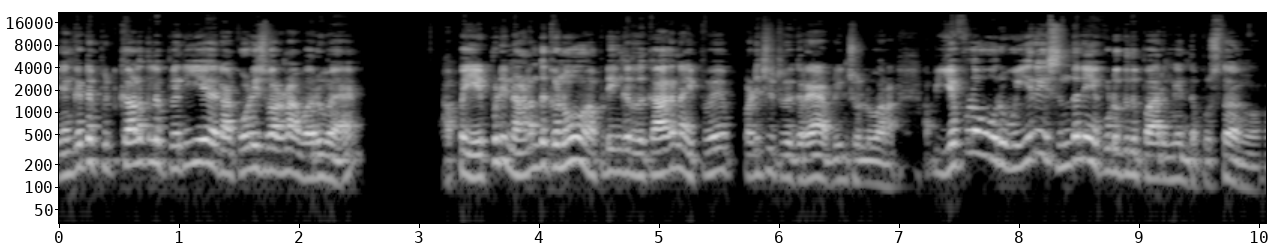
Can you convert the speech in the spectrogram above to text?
"என்கிட்ட பிற்காலத்தில் பெரிய நான் கோடீஸ்வரனாக வருவேன். அப்ப எப்படி நடந்துக்கணும் அப்படிங்கிறதுக்காக நான் இப்பவே படிச்சுட்டு இருக்கிறேன்" அப்படின்னு சொல்லுவாராம். அப்ப எவ்வளோ ஒரு உயரிய சிந்தனையை கொடுக்குது பாருங்க இந்த புஸ்தகம்.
